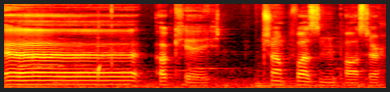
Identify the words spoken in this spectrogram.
Uh, okay. Trump was an imposter.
